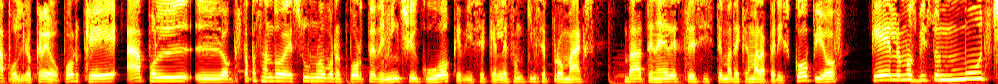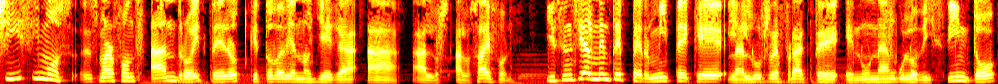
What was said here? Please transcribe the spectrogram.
Apple, yo creo, porque Apple lo que está pasando es un nuevo reporte de Ming Chi Kuo que dice que el iPhone 15 Pro Max va a tener este sistema de cámara periscopio que lo hemos visto en muchísimos smartphones Android, pero que todavía no llega a, los, a los iPhone. Y esencialmente permite que la luz refracte en un ángulo distinto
